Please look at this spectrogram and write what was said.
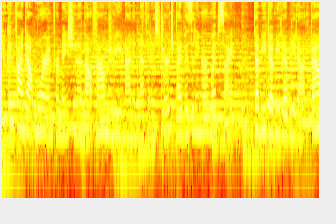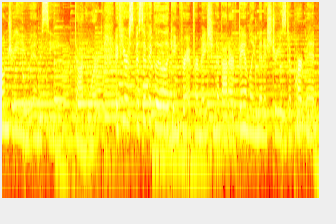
You can find out more information about Foundry United Methodist Church by visiting our website, www.foundryumc.org. If you're specifically looking for information about our Family Ministries Department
